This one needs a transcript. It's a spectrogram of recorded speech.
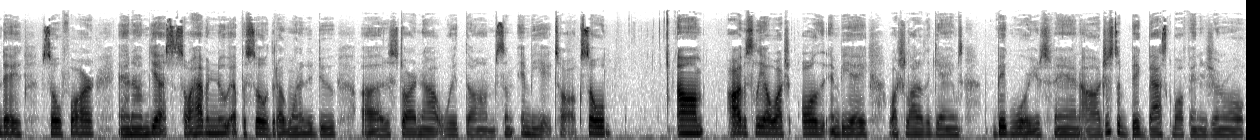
Sunday so far. And um, yes, so I have a new episode that I wanted to do, uh, starting out with um, some NBA talk. So, um, obviously, I watch all the NBA, watch a lot of the games big Warriors fan, uh, just a big basketball fan in general.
